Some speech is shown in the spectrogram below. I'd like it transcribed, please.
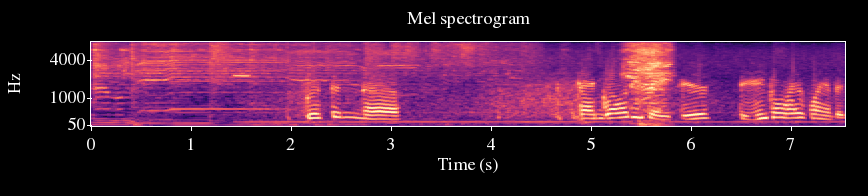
I'm a man. Houston, uh, Tranquility Base here. The Eagle has landed.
